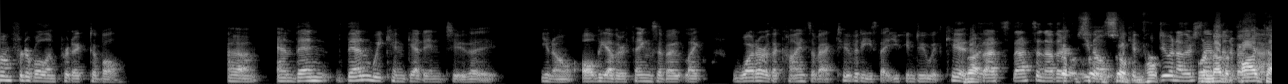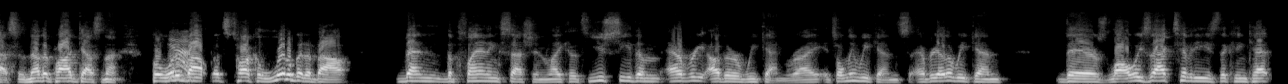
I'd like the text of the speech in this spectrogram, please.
comfortable and predictable. Um, and then then we can get into the you know all the other things about like what are the kinds of activities that you can do with kids right. that's that's another so, you know so, we can for, do another session another podcast that. another podcast but what yeah. about let's talk a little bit about then the planning session like you see them every other weekend right it's only weekends every other weekend there's always activities that can get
